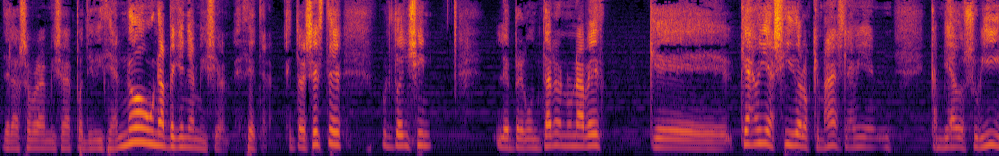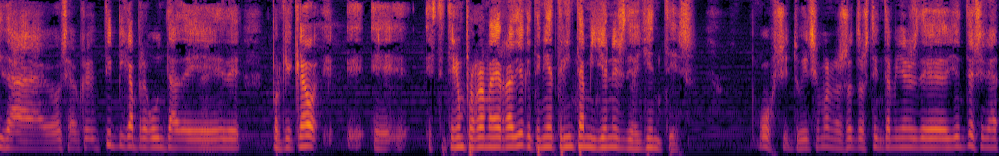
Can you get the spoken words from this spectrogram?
de las obras misionales pontificias, no una pequeña misión, etcétera. Entonces, este Fulton Sheen le preguntaron una vez que, ¿qué había sido lo que más le había cambiado su vida? O sea, típica pregunta de... porque claro, eh, eh, este tenía un programa de radio que tenía 30 millones de oyentes. si tuviésemos nosotros 30 millones de oyentes serían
